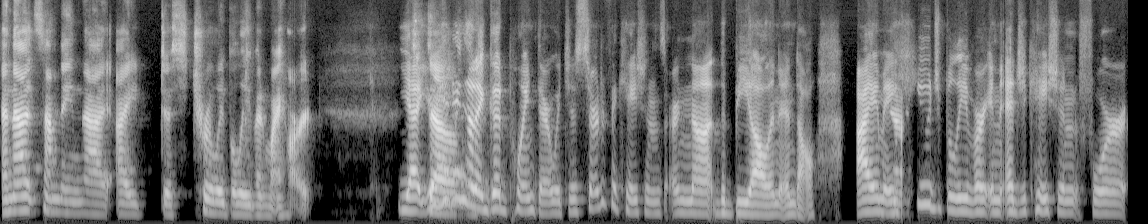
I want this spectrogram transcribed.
And that's something that I just truly believe in my heart. Yeah, you're so, hitting on a good point there, which is certifications are not the be all and end all. I am a yeah. huge believer in education for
